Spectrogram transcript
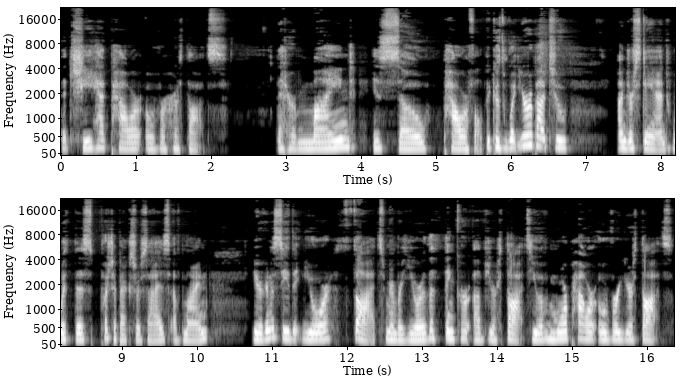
that she had power over her thoughts, that her mind is so powerful because what you're about to understand with this push up exercise of mine, you're going to see that your thoughts, remember, you're the thinker of your thoughts. You have more power over your thoughts.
